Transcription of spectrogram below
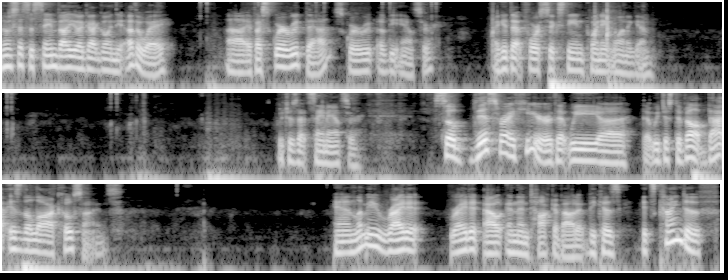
Notice that's the same value I got going the other way. Uh, if I square root that, square root of the answer, I get that 416.81 again. Which is that same answer. So this right here that we uh, that we just developed, that is the law of cosines. And let me write it write it out and then talk about it because it's kind of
